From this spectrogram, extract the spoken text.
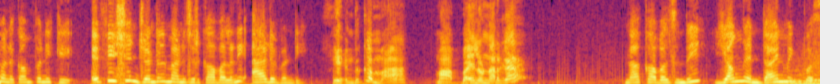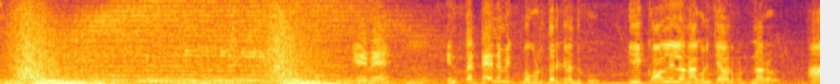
మన కంపెనీకి ఎఫిషియెంట్ జనరల్ మేనేజర్ కావాలని యాడ్ ఇవ్వండి. ఎందుకమ్మా? మా అబ్బాయిలు ఉన్నారుగా? నాకు కావాల్సింది యంగ్ అండ్ డైనమిక్ పర్సన్ ఏమే? ఇంత డైనమిక్ మొగుడు దొరికినందుకు ఈ కాలనీలో నా గురించి ఏమనుకుంటున్నారు? ఆ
